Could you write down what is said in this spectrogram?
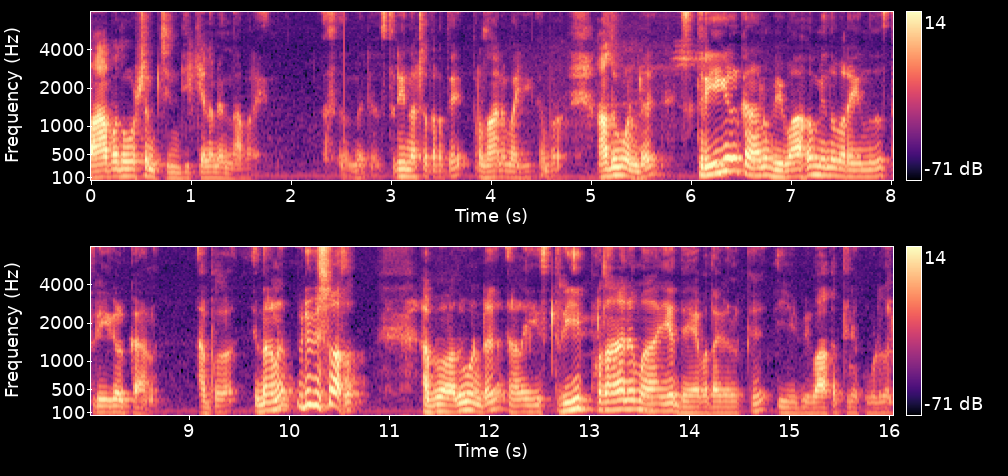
പാപദോഷം ചിന്തിക്കണമെന്നാണ് പറയുന്നത്. സ്ത്രീ നക്ഷത്രത്തെ പ്രധാനമാക്കി അതുകൊണ്ട് സ്ത്രീകൾക്കാണ് വിവാഹം എന്ന് പറയുന്നത് സ്ത്രീകൾക്കാണ്. അപ്പോൾ എന്നാണ് ഒരു വിശ്വാസം. അപ്പോൾ അതുകൊണ്ട് ഈ സ്ത്രീ പ്രധാനമായ ദേവതകൾക്ക് ഈ വിവാഹത്തിന് കൂടുതൽ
